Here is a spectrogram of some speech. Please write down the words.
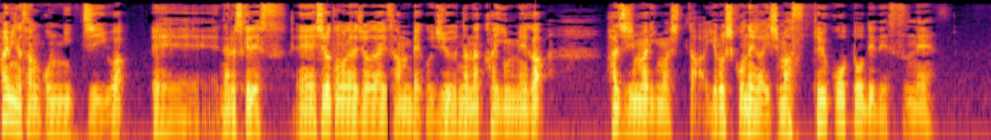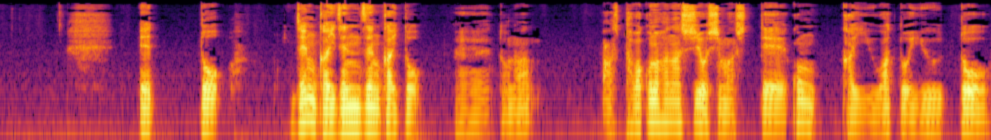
はい、皆さん、こんにちは。えー、なるすけです。えー、素人のラジオ第317回目が始まりました。よろしくお願いします。ということでですね。えっと、前回、前々回と、えーっと、な、あ、タバコの話をしまして、今回はというと、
